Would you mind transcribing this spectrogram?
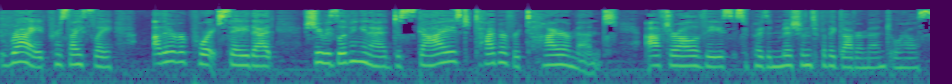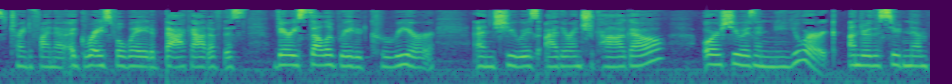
Right, precisely. Other reports say that she was living in a disguised type of retirement after all of these supposed missions for the government, or else trying to find a, a graceful way to back out of this very celebrated career. And she was either in Chicago or she was in New York under the pseudonym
